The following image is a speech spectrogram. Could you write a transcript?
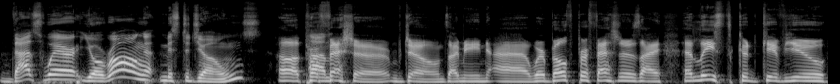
that's where you're wrong, Mr. Jones. Uh, Professor Jones. I mean, uh, we're both professors. I at least could give you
